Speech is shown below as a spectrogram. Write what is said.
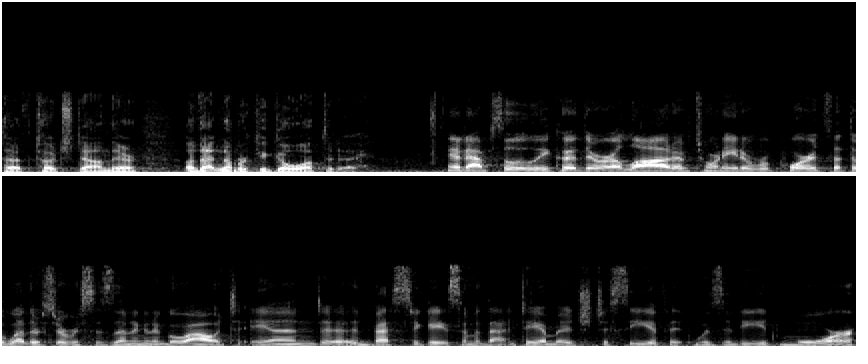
have touched down there. Uh, that number could go up today. It absolutely could. There were a lot of tornado reports that the Weather Service is then going to go out and uh, investigate some of that damage to see if it was indeed more.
